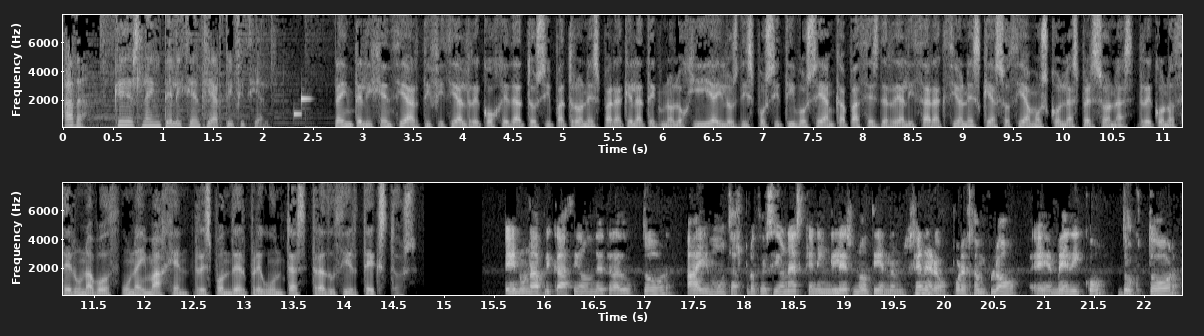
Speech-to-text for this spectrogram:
Ada, ¿qué es la inteligencia artificial? La inteligencia artificial recoge datos y patrones para que la tecnología y los dispositivos sean capaces de realizar acciones que asociamos con las personas, reconocer una voz, una imagen, responder preguntas, traducir textos en una aplicación de traductor hay muchas profesiones que en inglés no tienen género. Por ejemplo, eh, médico, doctor,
